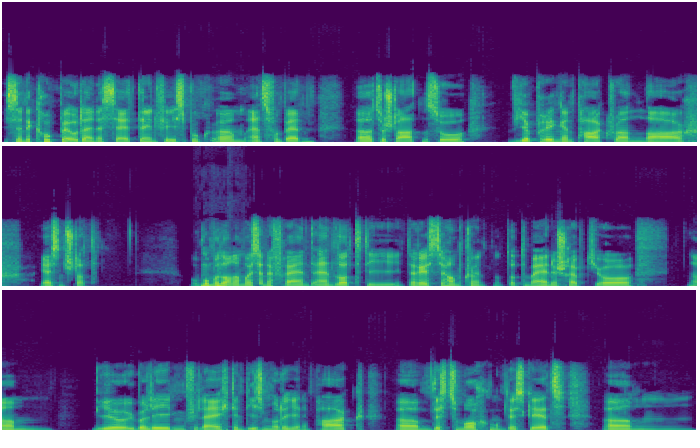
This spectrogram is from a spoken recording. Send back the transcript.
ist eine Gruppe oder eine Seite in Facebook, ähm, eins von beiden, äh, zu starten, so wir bringen Parkrun nach Eisenstadt. Und wo man Mhm. dann einmal seine Freunde einlädt, die Interesse haben könnten und dort einmal eine schreibt, ja, ähm, wir überlegen vielleicht in diesem oder jenem Park ähm, das zu machen, um das geht's. Ähm,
